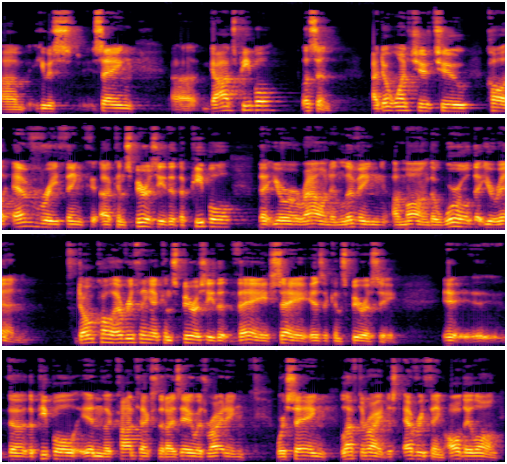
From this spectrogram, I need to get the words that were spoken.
um, he was saying, uh, God's people, listen, I don't want you to call everything a conspiracy that the people that you're around and living among, the world that you're in, don't call everything a conspiracy that they say is a conspiracy. It, the, the people in the context that Isaiah was writing were saying left and right, just everything, all day long.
